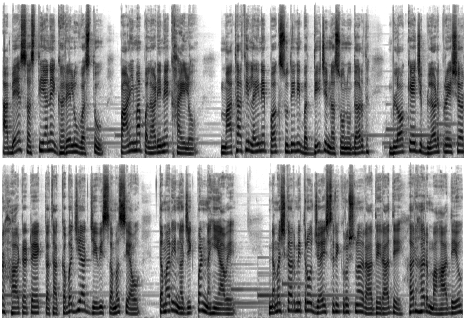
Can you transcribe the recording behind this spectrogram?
આ બે સસ્તી અને ઘરેલું વસ્તુ પાણીમાં પલાળીને ખાઈ લો. માથાથી લઈને પગ સુધીની બધી જ નસોનું દર્દ blockage blood pressure heart attack તથા કબજિયાત જેવી સમસ્યાઓ તમારી નજીક પણ નહીં આવે. નમસ્કાર મિત્રો, જય શ્રી કૃષ્ણ, રાધે રાધે, હર હર મહાદેવ.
